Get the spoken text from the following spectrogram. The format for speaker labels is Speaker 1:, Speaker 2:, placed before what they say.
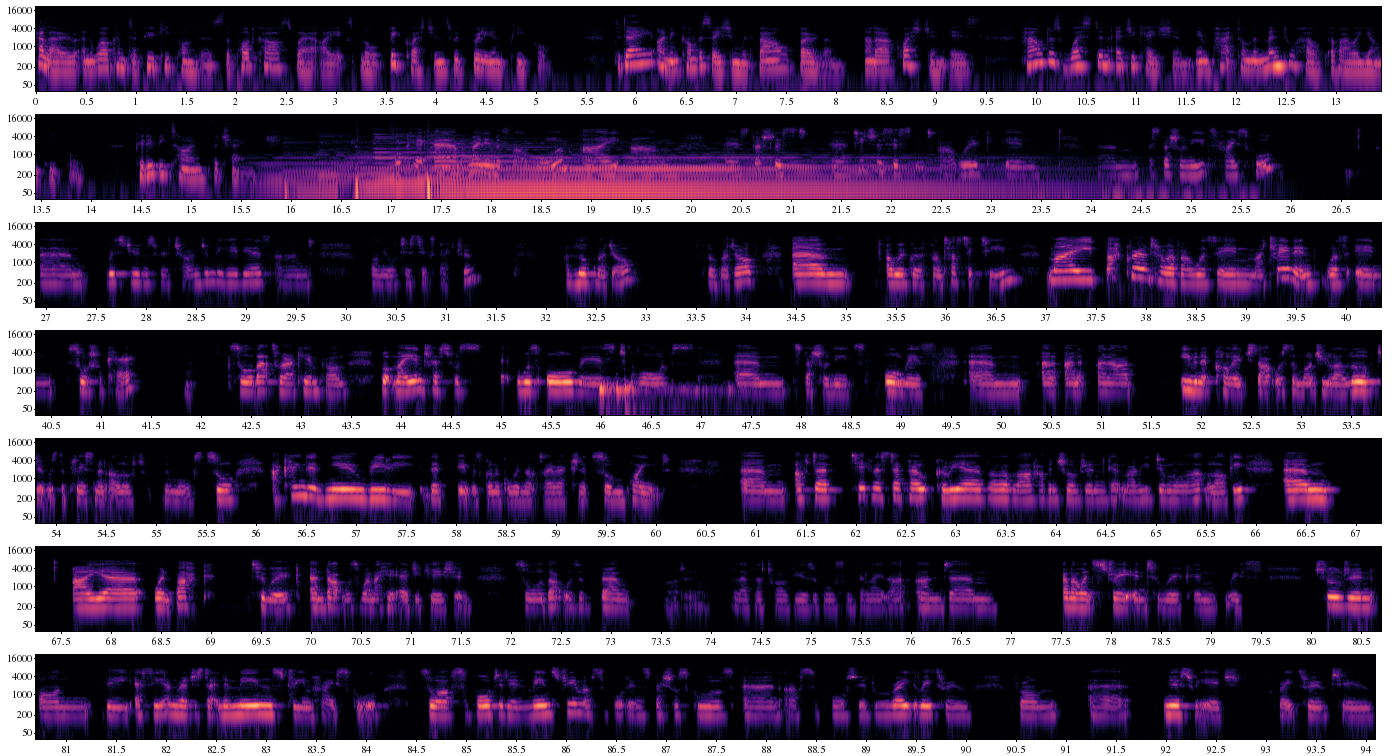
Speaker 1: Hello, and welcome to Pooky Ponders, the podcast where I explore big questions with brilliant people. Today I'm in conversation with Val Bolam, and our question is How does Western education impact on the mental health of our young people? Could it be time for change?
Speaker 2: Okay, um, my name is Val Bolam. I am a specialist uh, teaching assistant. I work in um, a special needs high school um, with students with challenging behaviours and on the autistic spectrum. I love my job, love my job. Um, I work with a fantastic team. My background, however, was in my training was in social care. Yeah. So that's where I came from. But my interest was was always towards um, special needs, always. Um, and, and, and I even at college, that was the module I loved. It was the placement I loved the most. So I kind of knew really that it was going to go in that direction at some point. Um, after taking a step out, career, blah, blah, blah, having children, getting married, doing all that malarkey, um, I uh, went back to work and that was when I hit education. So that was about, I don't know, 11 or 12 years ago, something like that. And um, and I went straight into working with children on the SEN register in a mainstream high school. So I've supported in mainstream, I've supported in special schools, and I've supported right the way through from uh, nursery age right through to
